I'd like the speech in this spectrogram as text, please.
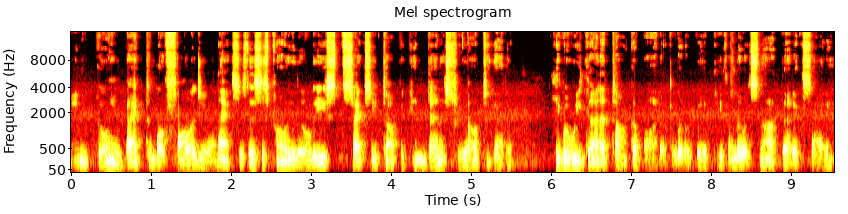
Mean, going back to morphology and access, this is probably the least sexy topic in dentistry altogether. Yeah, but we gotta talk about it a little bit, even though it's not that exciting.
